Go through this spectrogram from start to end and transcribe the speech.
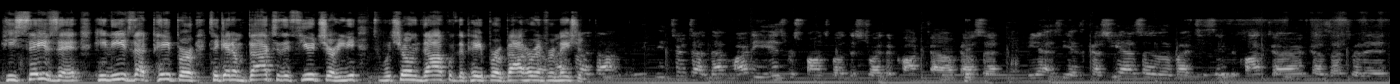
he saves it. He needs that paper to get him back to the future. He needs to showing Doc with the paper about her information. Turns out that Marty is responsible to destroy the clock tower because uh, he has, he has, because she has a right to save the clock tower because that's what it,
